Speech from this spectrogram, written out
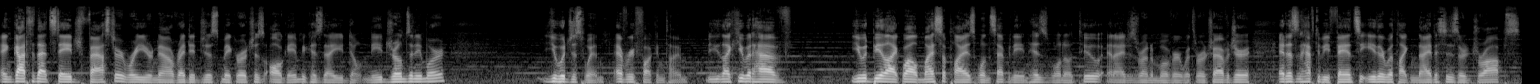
and got to that stage faster where you're now ready to just make roaches all game because now you don't need drones anymore you would just win every fucking time. You, like you would have, you would be like, well, my supply is 170 and his 102, and I just run him over with Roach Ravager. It doesn't have to be fancy either with like Niduses or drops.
